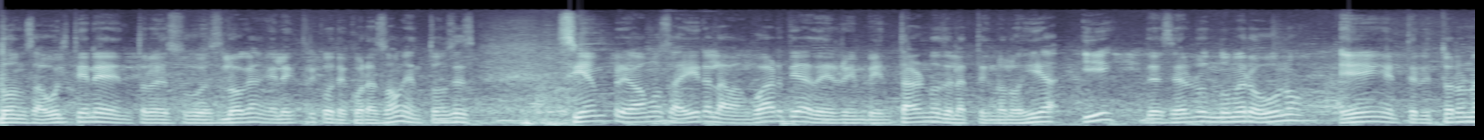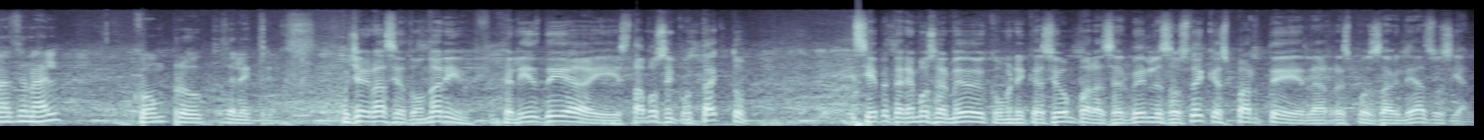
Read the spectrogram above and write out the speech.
Don Saúl tiene dentro de su eslogan eléctrico de corazón, entonces siempre vamos a ir a la vanguardia de reinventarnos de la tecnología y de ser los número uno en el territorio nacional con productos eléctricos. Muchas gracias, don Dani. Feliz día y estamos en contacto. Siempre tenemos el medio de comunicación para servirles a usted, que es parte de la responsabilidad social.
